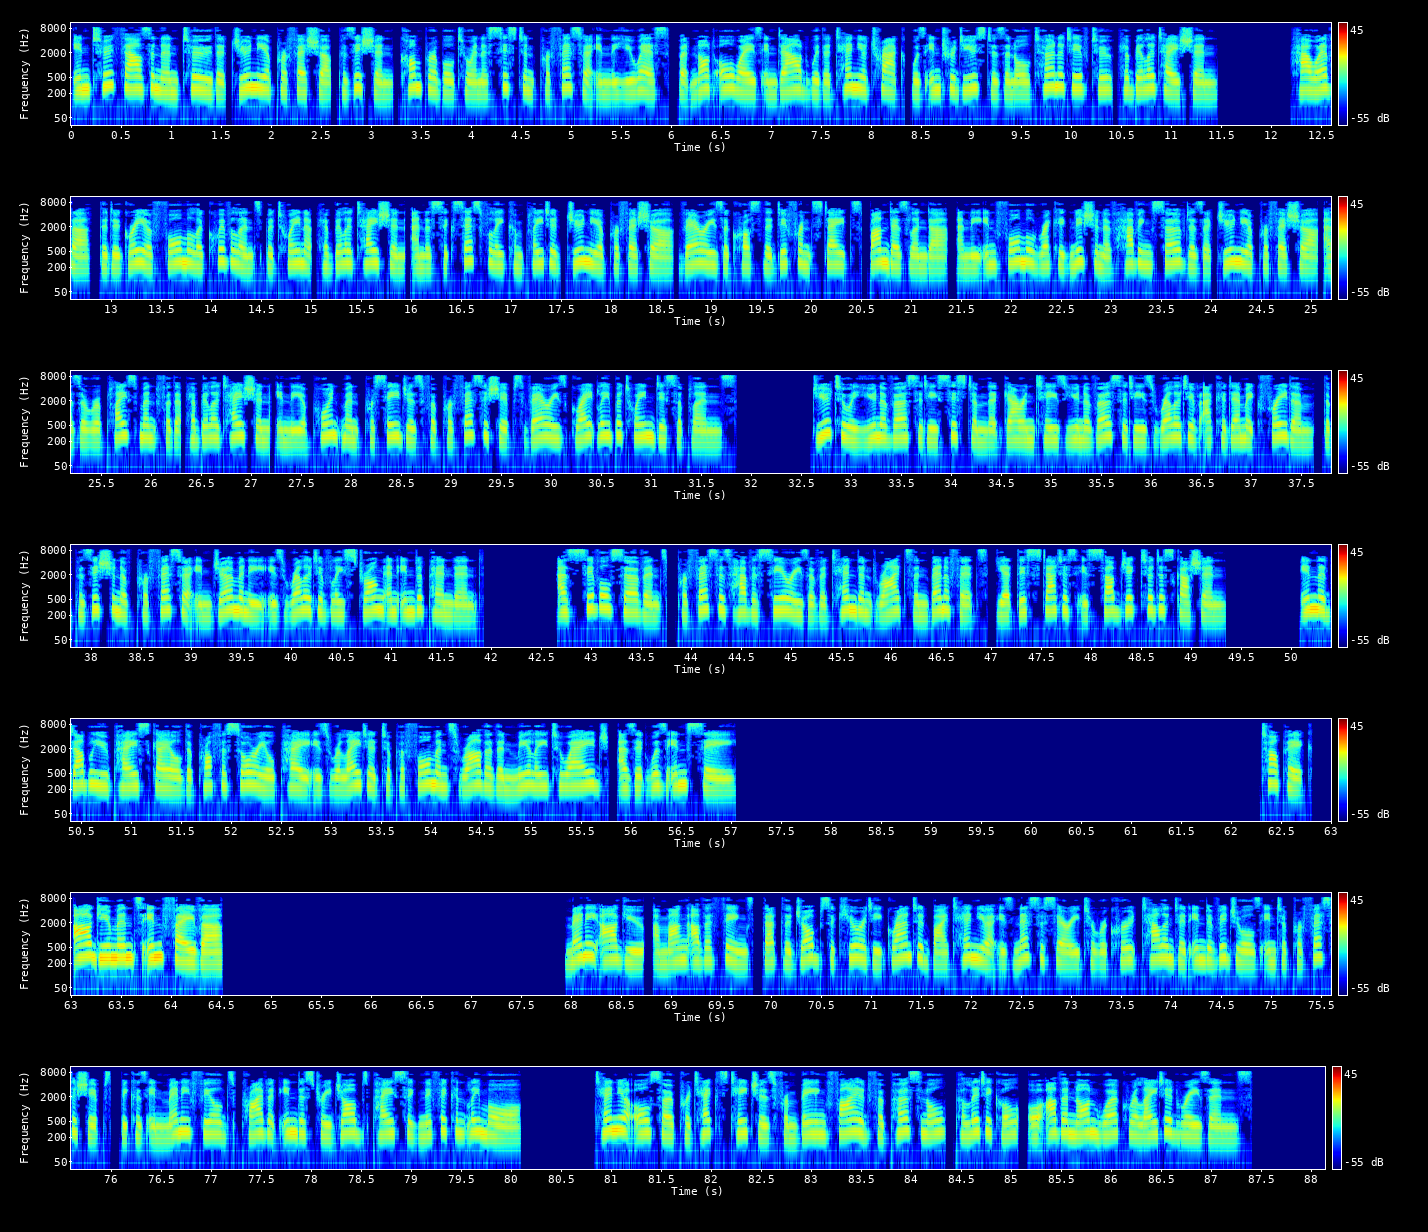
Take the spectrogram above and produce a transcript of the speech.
In 2002 the junior professor position comparable to an assistant professor in the US, but not always endowed with a tenure track was introduced as an alternative to habilitation. However, the degree of formal equivalence between a habilitation and a successfully completed junior professor varies across the different states Bundesländer, and the informal recognition of having served as a junior professor as a replacement for the habilitation in the appointment procedures for professorships varies greatly between disciplines. Due to a university system that guarantees universities relative academic freedom, the position of professor in Germany is relatively strong and independent. As civil servants, professors have a series of attendant rights and benefits, yet this status is subject to discussion. In the W pay scale the professorial pay is related to performance rather than merely to age, as it was in c. Arguments in favor. Many argue, among other things, that the job security granted by tenure is necessary to recruit talented individuals into professorships, because in many fields private industry jobs pay significantly more. Tenure also protects teachers from being fired for personal, political, or other non-work related reasons.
